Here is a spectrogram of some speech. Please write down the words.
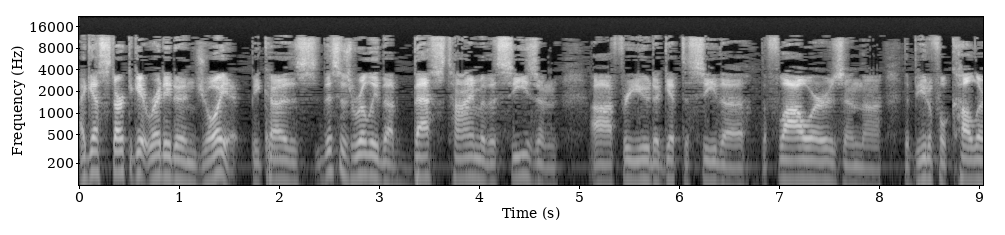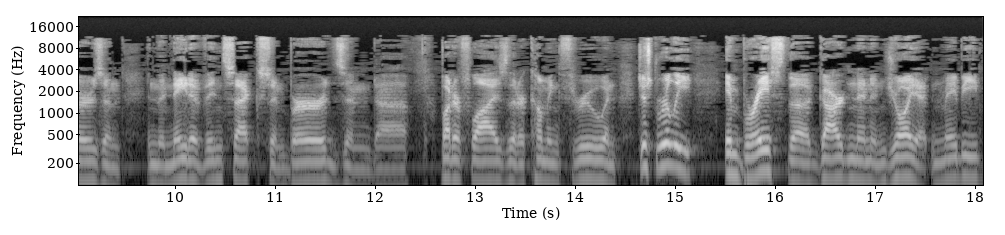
I guess, start to get ready to enjoy it because this is really the best time of the season uh, for you to get to see the, the flowers and the, the beautiful colors and, and the native insects and birds and uh, butterflies that are coming through and just really embrace the garden and enjoy it and maybe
